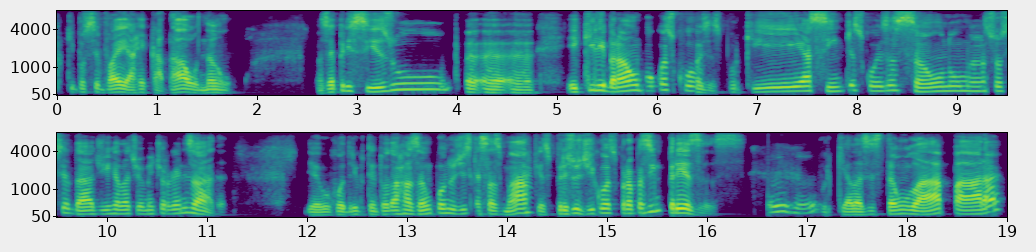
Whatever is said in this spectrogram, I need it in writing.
porque você vai arrecadar ou não, mas é preciso uh, uh, equilibrar um pouco as coisas, porque é assim que as coisas são numa sociedade relativamente organizada. O Rodrigo tem toda a razão quando diz que essas máfias prejudicam as próprias empresas. Uhum. Porque elas estão lá para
